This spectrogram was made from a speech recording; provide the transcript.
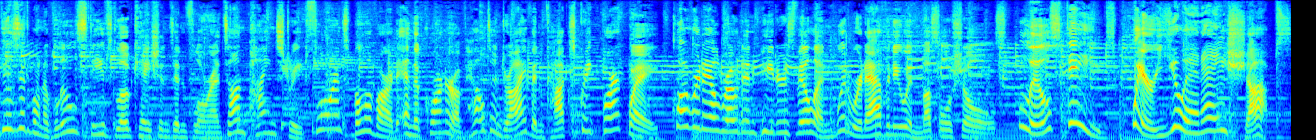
Visit one of Little Steve's locations in Florence on Pine Street, Florence Boulevard, and the corner of Helton Drive and Cox Creek Parkway, Cloverdale Road in Petersville, and Woodward Avenue in Muscle Shoals. Little Steve's, where UNA shops.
